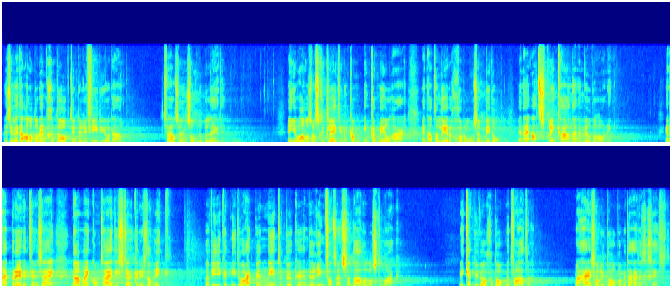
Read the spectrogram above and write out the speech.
En ze werden alle door hem gedoopt in de rivier de Jordaan, terwijl ze hun zonde beleden. En Johannes was gekleed in, een in kameelhaar en had een leren gordel om zijn middel en hij at sprinkhanen en wilde honing. En hij predikte en zei, na mij komt hij die sterker is dan ik, bij wie ik het niet waard ben neer te bukken en de riem van zijn sandalen los te maken. Ik heb u wel gedoopt met water, maar hij zal u dopen met de Heilige Geest.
